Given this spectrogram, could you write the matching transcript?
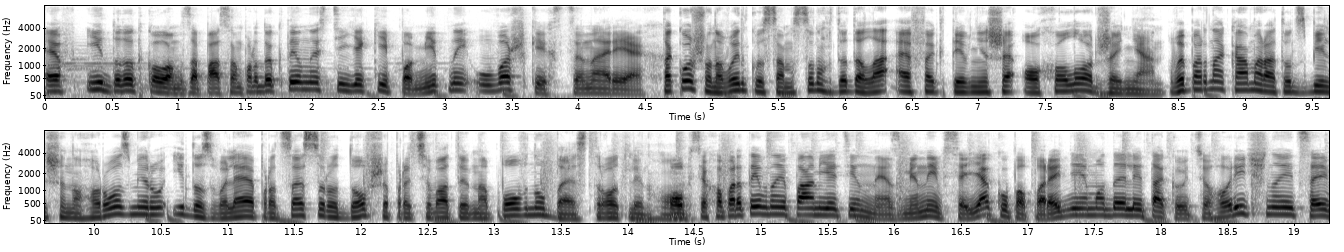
FE додатковим запасом продуктивності, який помітний у важких сценаріях. Також у новинку Samsung додала ефективніше охолодження. Випарна камера тут збільшеного розміру і дозволяє процесору довше працювати наповну без тротлінгу. Обсяг оперативної пам'яті не змінився як у попередньої моделі, так і у цьогорічної. Це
